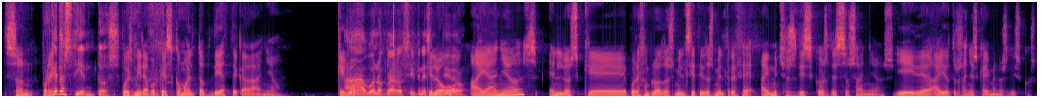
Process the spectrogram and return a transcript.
son... ¿Por qué 200? Pues mira, porque es como el top 10 de cada año. Que ah, lo- bueno, claro, sí, tiene que sentido. luego hay años en los que, por ejemplo, 2007 y 2013 hay muchos discos de esos años y hay, de- hay otros años que hay menos discos.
